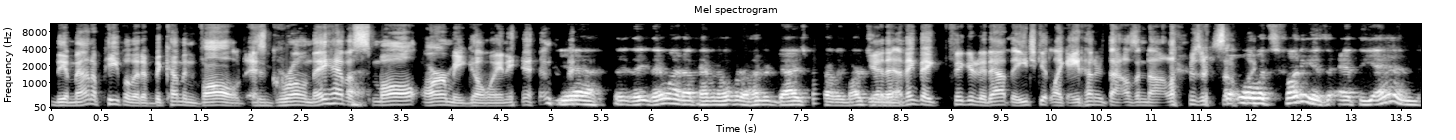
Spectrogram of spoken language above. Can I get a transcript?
the amount of people that have become involved has grown. They have a small army going in. yeah they, they, wind up having over 100 guys probably marching yeah, they. I think they figured it out. They each get like eight hundred thousand dollars or But, something. well, what's funny is at the end,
